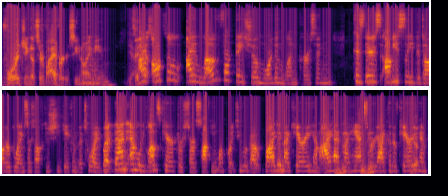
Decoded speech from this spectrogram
foraging of survivors. You know what I mean? yeah. I also I love that they show more than one person because there's obviously the daughter blames herself because she gave him the toy, but then Emily Blunt's character starts talking at one point too about why didn't I carry him? I had my hands free. I could have carried Yeah. him.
